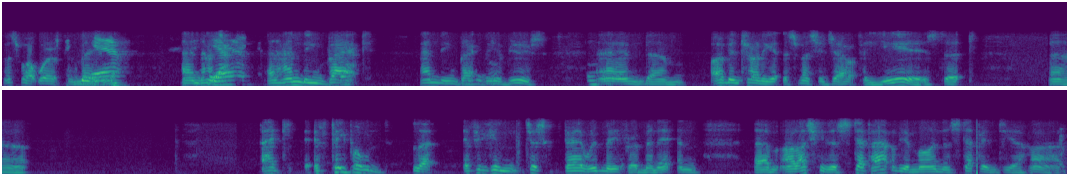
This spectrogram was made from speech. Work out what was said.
That's what worked for me. Yeah. And yeah. and handing back handing back mm-hmm. the abuse. Mm-hmm. And um, I've been trying to get this message out for years that uh, if people let if you can just bear with me for a minute, and um, I'll ask you to step out of your mind and step into your heart.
